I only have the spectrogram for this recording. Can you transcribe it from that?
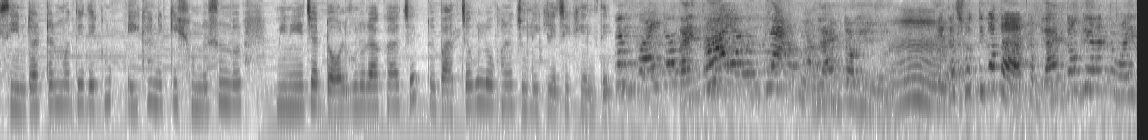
এই সেন্টারটার মধ্যে দেখুন, এইখানে কি সুন্দর সুন্দর মিনিয়েচার ডলগুলো রাখা আছে। তো বাচ্চাগুলো ওখানে চলে গিয়েছে খেলতে। এটা সত্যি কথা, একটা ব্ল্যাক আর একটা হোয়াইট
